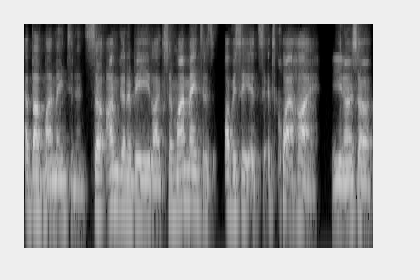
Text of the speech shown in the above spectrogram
above my maintenance. So I'm going to be like, so my maintenance, obviously it's, it's quite high, you know, so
